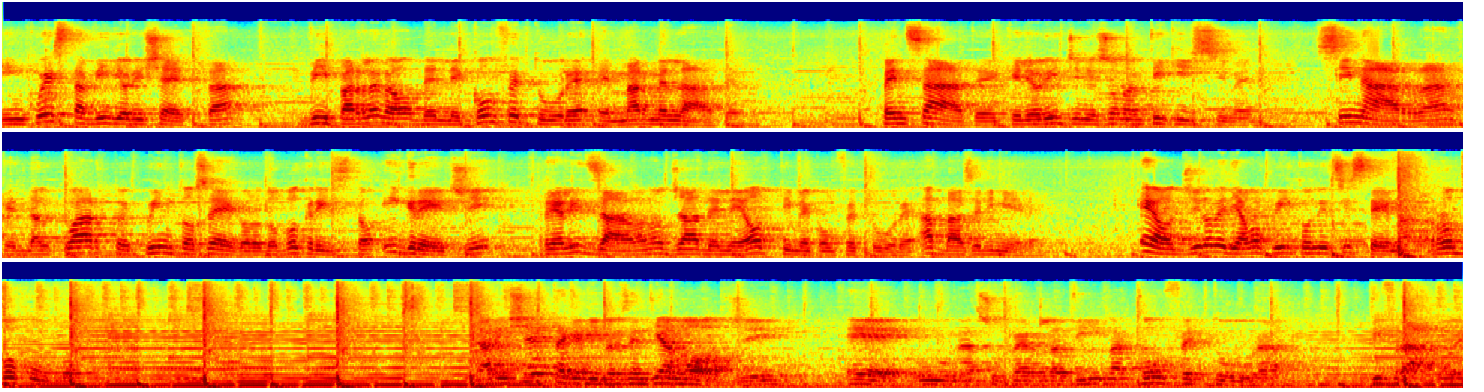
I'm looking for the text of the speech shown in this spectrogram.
In questa video ricetta vi parlerò delle confetture e marmellate. Pensate che le origini sono antichissime. Si narra che dal IV e V secolo d.C. i greci realizzavano già delle ottime confetture a base di miele. E oggi lo vediamo qui con il sistema RoboCubo. La ricetta che vi presentiamo oggi è una superlativa confettura di fragole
